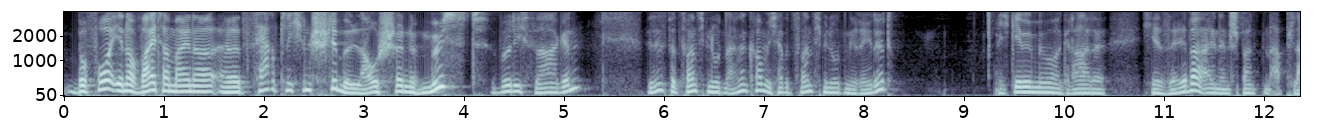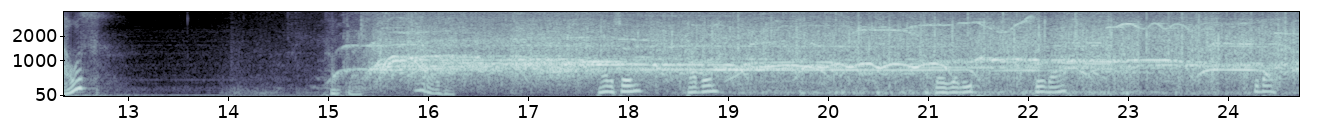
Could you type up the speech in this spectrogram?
bevor ihr noch weiter meiner äh, zärtlichen Stimme lauschen müsst, würde ich sagen, wir sind jetzt bei 20 Minuten angekommen. Ich habe 20 Minuten geredet. Ich gebe mir mal gerade hier selber einen entspannten Applaus. Kommt gleich. Ah, da ist er. Dankeschön. Danke. Sehr, sehr lieb. Vielen Dank. Vielen Dank.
